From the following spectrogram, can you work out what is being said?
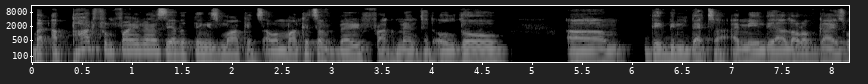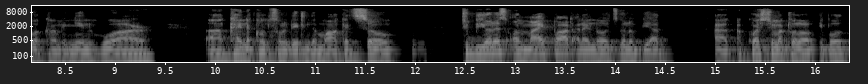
But apart from finance, the other thing is markets. Our markets are very fragmented, although um, they've been better. I mean, there are a lot of guys who are coming in who are uh, kind of consolidating the market. So, to be honest, on my part, and I know it's going to be a, a, a question mark to a lot of people,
